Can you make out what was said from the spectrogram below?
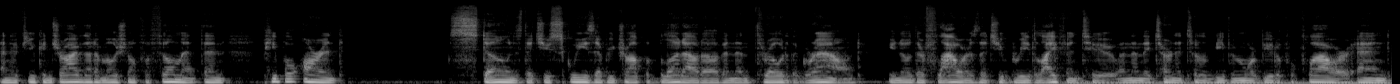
And if you can drive that emotional fulfillment, then people aren't stones that you squeeze every drop of blood out of and then throw to the ground. You know, they're flowers that you breathe life into, and then they turn into an even more beautiful flower. And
